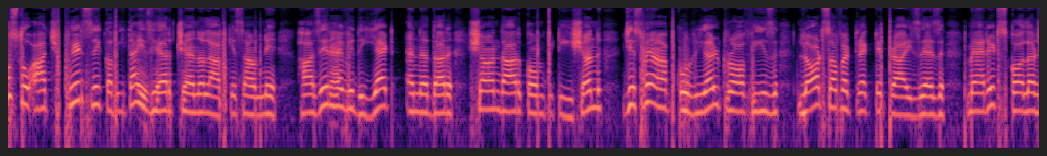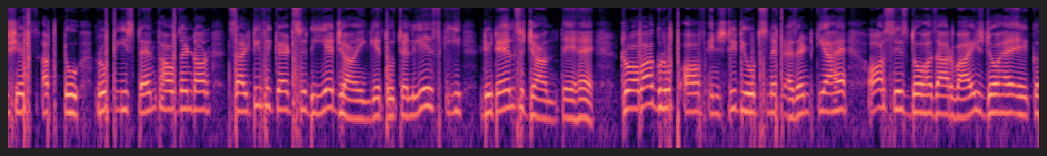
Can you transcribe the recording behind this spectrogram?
दोस्तों, आज फिर से कविता इज़ हेयर चैनल आपके सामने हाजिर है विद येट अनदर शानदार कंपटीशन जिसमें आपको real trophies lots of attractive prizes merit scholarships up to rupees ten thousand और सर्टिफिकेट्स दिए जाएँगे। तो चलिए इसकी डिटेल्स जानते हैं। ट्रोवा ग्रुप ऑफ़ इंस्टीट्यूट्स ने प्रेजेंट किया है। ऑसिस 2022 जो है एक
